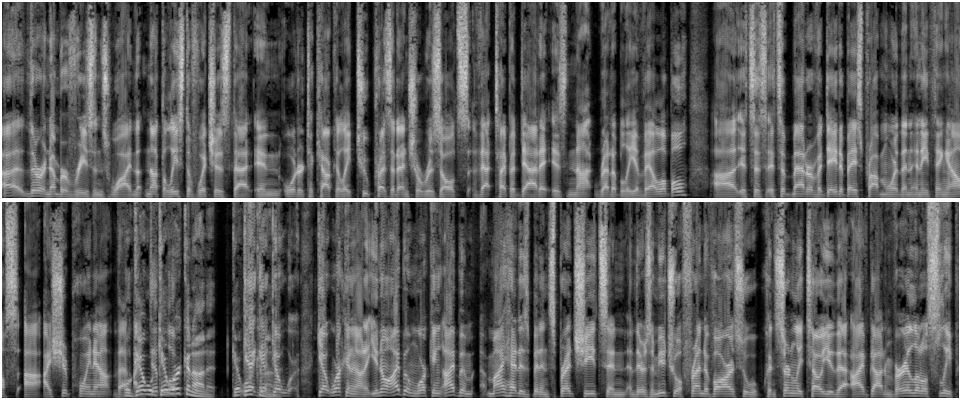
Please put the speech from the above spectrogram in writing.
Uh, there are a number of reasons why, not the least of which is that in order to calculate two presidential results, that type of data is not readily available. Uh, it's a, it's a matter of a database problem more than anything else. Uh, I should point out that well, get get look, working on it. Get working get, get, on get, it. Get working on it. You know, I've been working. I've been. My head has been in spreadsheets, and, and there's a mutual friend of ours who can certainly tell you that I've gotten very little sleep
